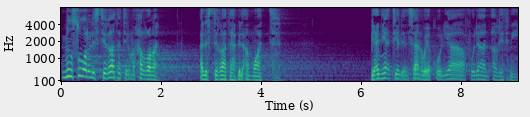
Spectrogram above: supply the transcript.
من صور الاستغاثة المحرمة الاستغاثة بالأموات. بأن يأتي الإنسان ويقول يا فلان أغثني.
